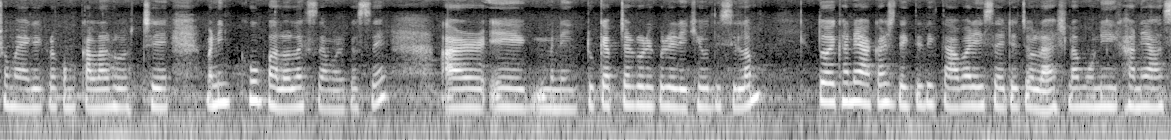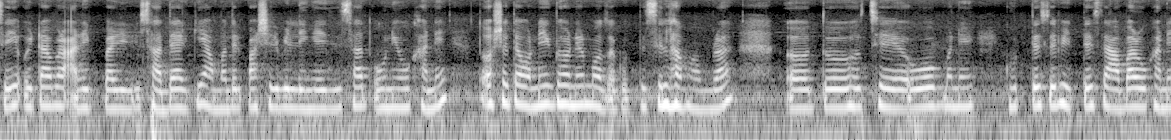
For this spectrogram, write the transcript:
সময় এক এক রকম কালার হচ্ছে। মানে খুব ভালো লাগছে আমার কাছে। আর এ মানে একটু ক্যাপচার করে করে রেখেও দিছিলাম। তো এখানে আকাশ দেখতে দেখতে আবার এই সাইডে চলে আসলাম। উনি এখানে আছে, ওইটা আবার আরেক বাড়ির ছাদে আর কি, আমাদের পাশের বিল্ডিংয়ে যে ছাদ, উনি ওখানে। তো ওর সাথে অনেক ধরনের মজা করতেছিলাম আমরা। তো হচ্ছে ও মানে ঘুরতেছে, ফিরতেছে, আবার ওখানে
